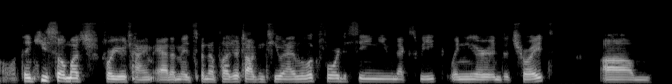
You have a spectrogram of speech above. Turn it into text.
Oh, well, thank you so much for your time, Adam. It's been a pleasure talking to you, and I look forward to seeing you next week when you're in Detroit. Um,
